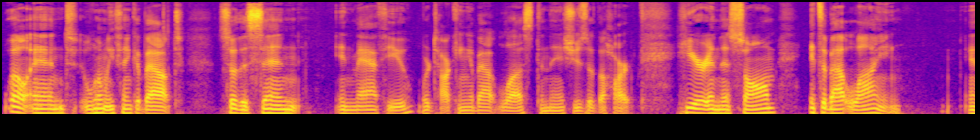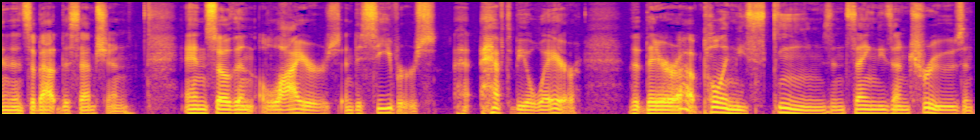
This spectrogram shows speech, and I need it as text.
Well, and when we think about so the sin in Matthew, we're talking about lust and the issues of the heart. Here in this psalm, it's about lying and it's about deception. And so then liars and deceivers have to be aware that they're uh, pulling these schemes and saying these untruths and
